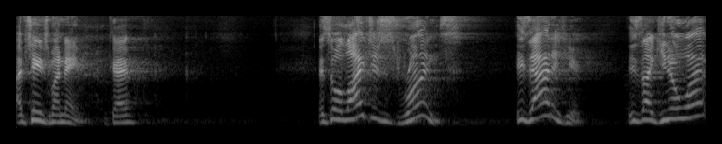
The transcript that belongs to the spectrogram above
I've changed my name, okay? And so Elijah just runs. He's out of here. He's like, you know what?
